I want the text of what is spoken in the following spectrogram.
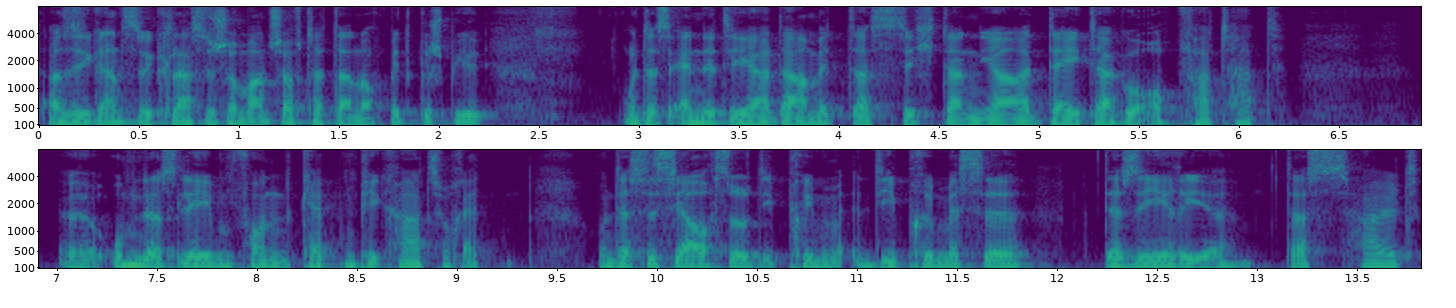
Also die ganze klassische Mannschaft hat da noch mitgespielt. Und das endete ja damit, dass sich dann ja Data geopfert hat, äh, um das Leben von Captain Picard zu retten. Und das ist ja auch so die Prämisse der Serie, dass halt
